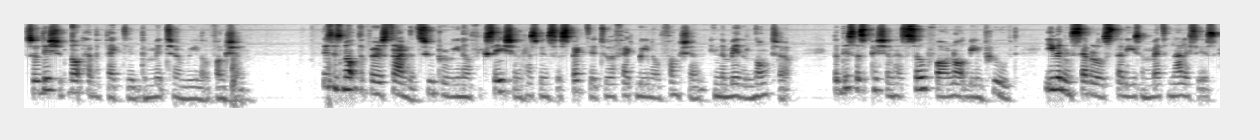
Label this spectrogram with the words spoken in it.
so this should not have affected the midterm renal function. This is not the first time that suprarenal fixation has been suspected to affect renal function in the mid and long term, but this suspicion has so far not been proved, even in several studies and meta analyses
